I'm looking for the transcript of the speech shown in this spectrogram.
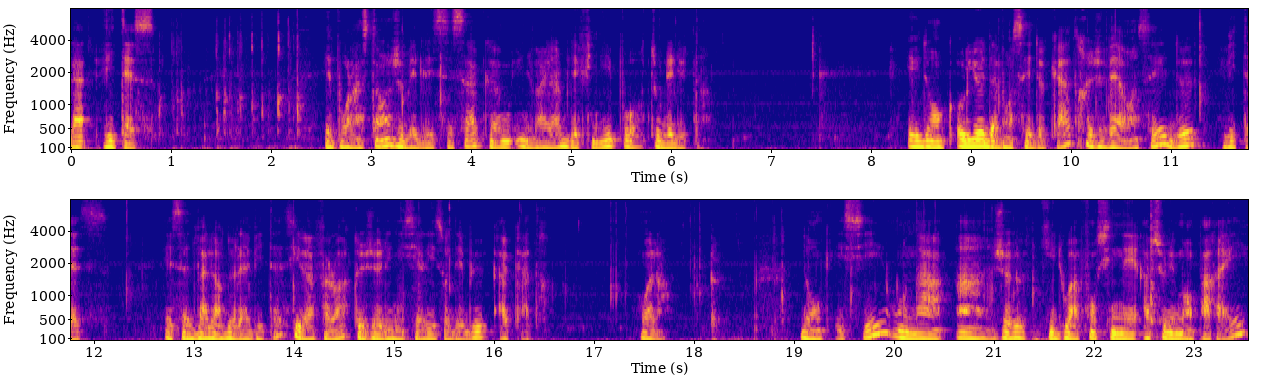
la vitesse. Et pour l'instant, je vais laisser ça comme une variable définie pour tous les lutins. Et donc, au lieu d'avancer de 4, je vais avancer de vitesse. Et cette valeur de la vitesse, il va falloir que je l'initialise au début à 4. Voilà. Donc ici, on a un jeu qui doit fonctionner absolument pareil.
